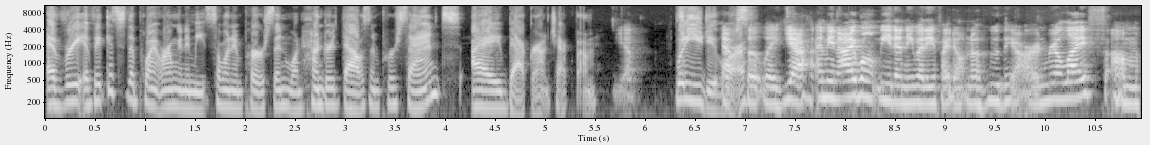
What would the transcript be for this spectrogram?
every if it gets to the point where I'm going to meet someone in person, one hundred thousand percent, I background check them. Yep. What do you do, Laura? Absolutely. Yeah. I mean, I won't meet anybody if I don't know who they are in real life. Um,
